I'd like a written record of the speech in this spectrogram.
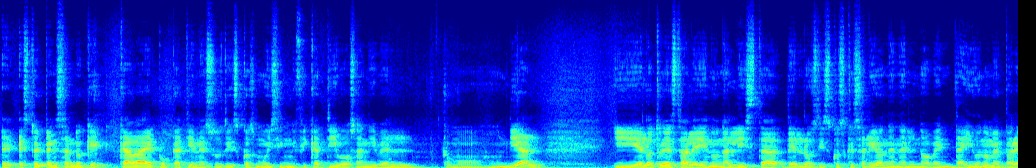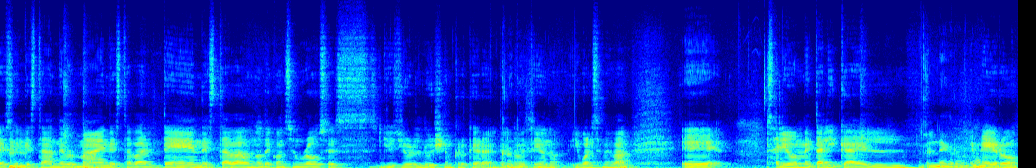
eh, estoy pensando que cada época tiene sus discos muy significativos a nivel como mundial. Y el otro día estaba leyendo una lista de los discos que salieron en el 91, me parece que estaba Nevermind, estaba el Ten, estaba uno de Guns N' Roses, Use Your Illusion, creo que era el 91, igual se me va. Eh, salió Metallica el, el negro. El negro.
